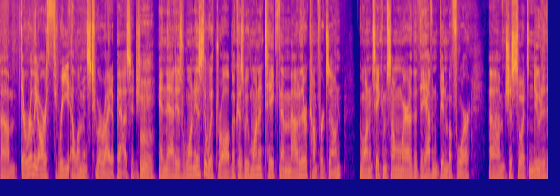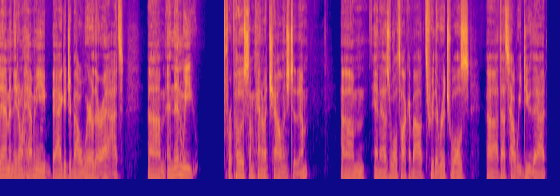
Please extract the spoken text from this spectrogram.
um, there really are three elements to a rite of passage. Mm. And that is one is the withdrawal because we want to take them out of their comfort zone. We want to take them somewhere that they haven't been before, um, just so it's new to them and they don't have any baggage about where they're at. Um, and then we propose some kind of a challenge to them. Um, and as we'll talk about through the rituals, uh, that's how we do that.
